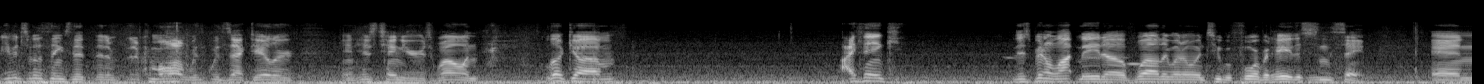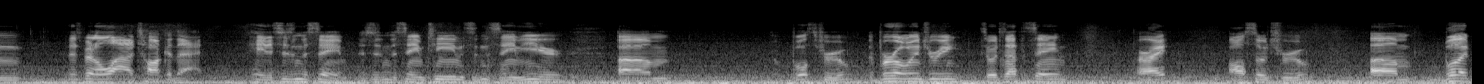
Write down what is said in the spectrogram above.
even some of the things that, that, have, that have come along with, with Zac Taylor and his tenure as well. And look, um, I think there's been a lot made of, well, they went 0 2 before, but hey, this isn't the same. And there's been a lot of talk of that. Hey, this isn't the same. This isn't the same team. This isn't the same year. Um, both true. The Burrow injury, so it's not the same. All right, also true. Um, but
